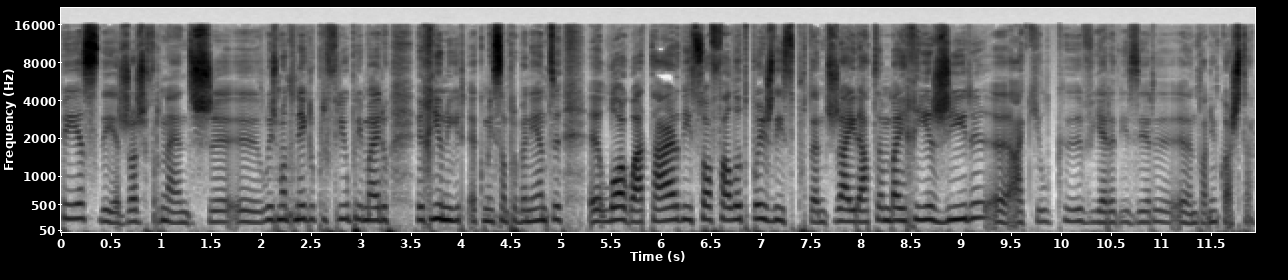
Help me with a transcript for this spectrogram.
PSD, Jorge Fernandes, Luís Montenegro preferiu primeiro reunir a Comissão Permanente logo à tarde e só fala depois disso, portanto já irá também reagir àquilo que vier a dizer António Costa.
